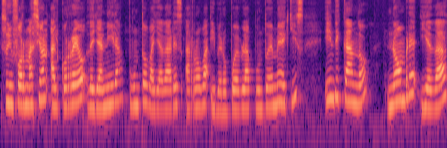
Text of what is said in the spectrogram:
su información al correo de yanira.valladares.iberopuebla.mx indicando nombre y edad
